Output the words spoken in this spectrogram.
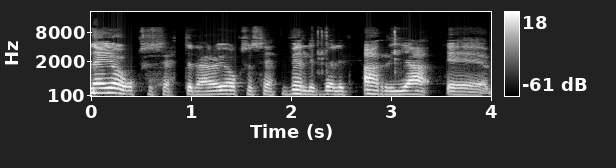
Nej, jag har också sett det där och jag har också sett väldigt, väldigt arga, eh,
